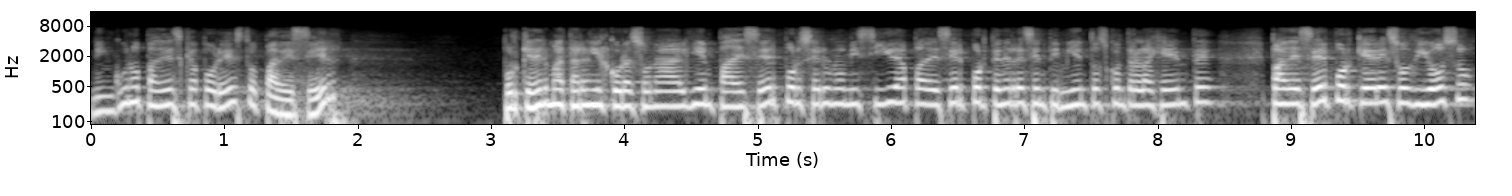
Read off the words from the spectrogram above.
Ninguno padezca por esto, padecer por querer matar en el corazón a alguien, padecer por ser un homicida, padecer por tener resentimientos contra la gente, padecer porque eres odioso.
